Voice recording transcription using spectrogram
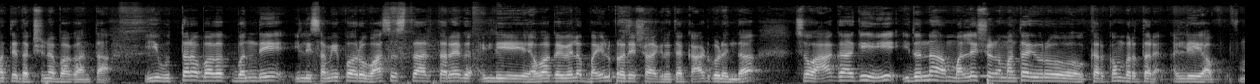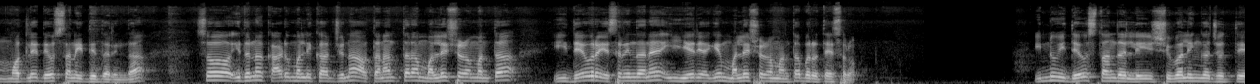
ಮತ್ತು ದಕ್ಷಿಣ ಭಾಗ ಅಂತ. ಈ ಉತ್ತರ ಭಾಗಕ್ಕೆ ಬಂದು ಇಲ್ಲಿ ಸಮೀಪ ಅವರು ವಾಸಿಸ್ತಾ ಇರ್ತಾರೆ. ಇಲ್ಲಿ ಅವಾಗ ಇವೆಲ್ಲ ಬಯಲು ಪ್ರದೇಶ ಆಗಿರುತ್ತೆ ಕಾಡುಗಳಿಂದ. ಸೊ ಹಾಗಾಗಿ ಇದನ್ನು ಮಲ್ಲೇಶ್ವರಂ ಅಂತ ಇವರು ಕರ್ಕೊಂಬರ್ತಾರೆ ಅಲ್ಲಿ ಮೊದಲೇ ದೇವಸ್ಥಾನ ಇದ್ದಿದ್ದರಿಂದ. ಸೊ ಇದನ್ನು ಕಾಡು ಮಲ್ಲಿಕಾರ್ಜುನ ತನಂತರ ಮಲ್ಲೇಶ್ವರಂ ಅಂತ ಈ ದೇವರ ಹೆಸರಿಂದನೇ ಈ ಏರಿಯಾಗೆ ಮಲ್ಲೇಶ್ವರಂ ಅಂತ ಬರುತ್ತೆ ಹೆಸರು. ಇನ್ನು ಈ ದೇವಸ್ಥಾನದಲ್ಲಿ ಶಿವಲಿಂಗ ಜೊತೆ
